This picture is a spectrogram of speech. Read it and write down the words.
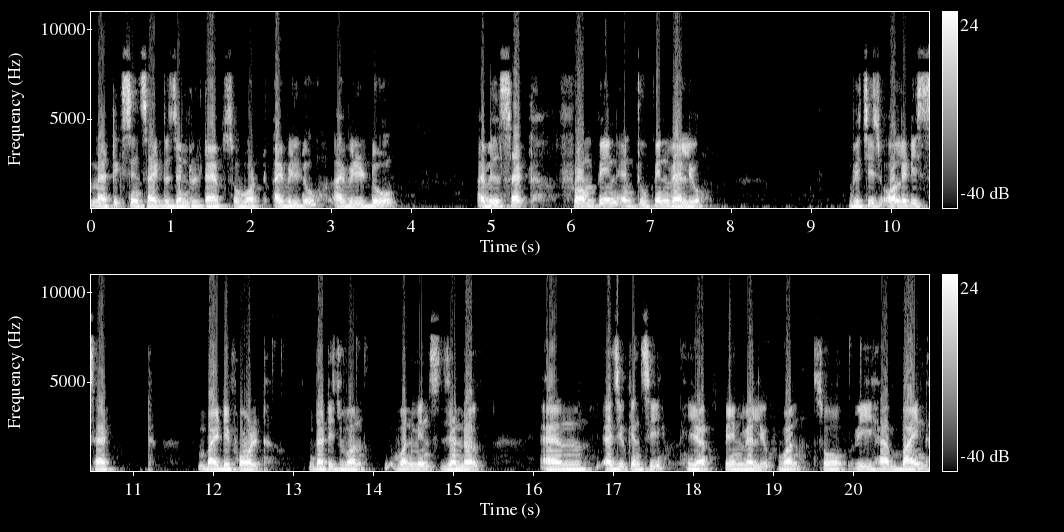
matrix inside the general tab. So what i will do i will do i will set from pane and to pane value which is already set by default. That is one. One means general. And as you can see here pin value 1 so we have bind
